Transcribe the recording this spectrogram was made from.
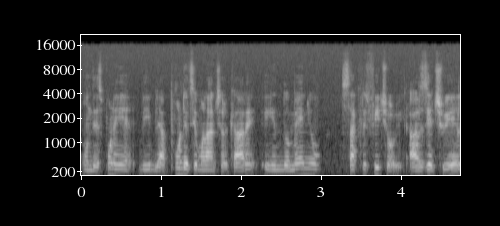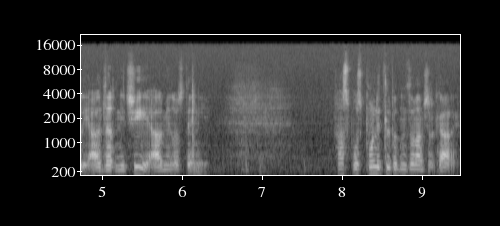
unde spune Biblia, puneți-mă la încercare, e în domeniul sacrificiului, al zeciuielii, al dărniciei, al milosteniei. Am spus, puneți-l pe Dumnezeu la încercare.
